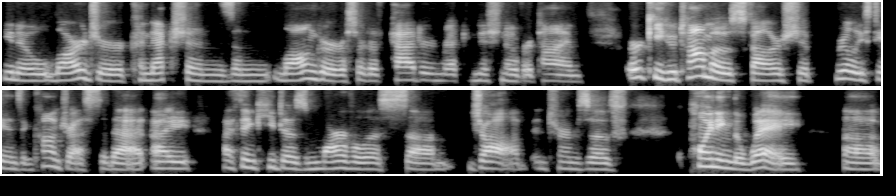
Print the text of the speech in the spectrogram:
you know larger connections and longer sort of pattern recognition over time. Erkki Huhtamo's scholarship really stands in contrast to that. I i think he does marvelous um, job in terms of pointing the way uh,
